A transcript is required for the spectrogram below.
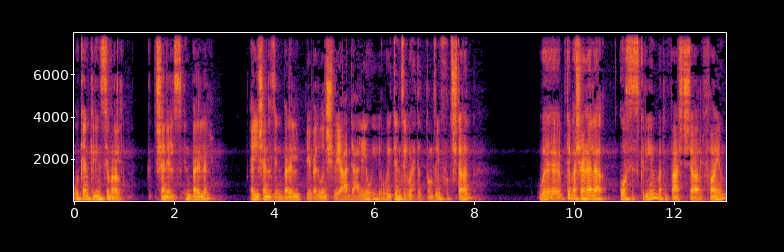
و can clean several channels in parallel أي channels in parallel بيبقى الونش بيعدي عليه وتنزل وحدة تنظيف وتشتغل. وبتبقى شغالة coarse screen ما تنفعش تشتغل fine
